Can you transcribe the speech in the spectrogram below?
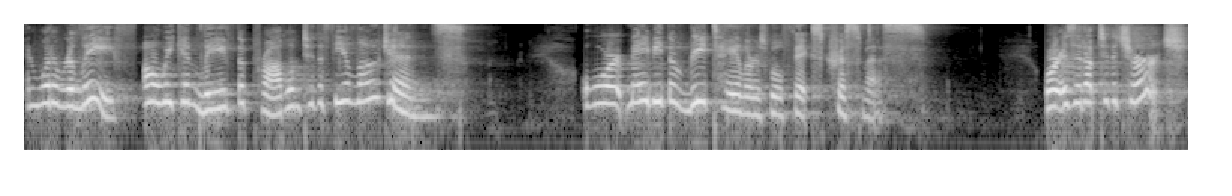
And what a relief. Oh, we can leave the problem to the theologians. Or maybe the retailers will fix Christmas. Or is it up to the church?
